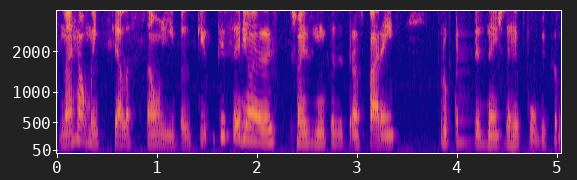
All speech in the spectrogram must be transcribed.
Não é realmente se elas são limpas. O que, o que seriam eleições limpas e transparentes para o presidente da República?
